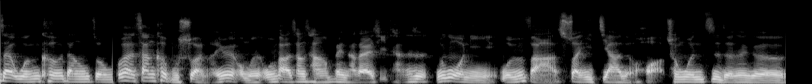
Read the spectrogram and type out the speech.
在文科当中，不然商科不算了，因为我们文法常常被拿在一起谈。但是如果你文法算一家的话，纯文字的那个，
